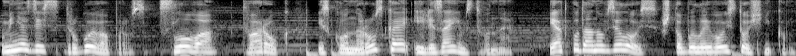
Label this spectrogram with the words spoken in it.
У меня здесь другой вопрос. Слово «творог» исконно русское или заимствованное? И откуда оно взялось? Что было его источником?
